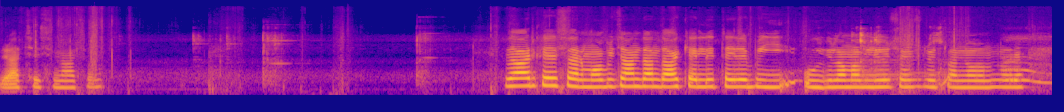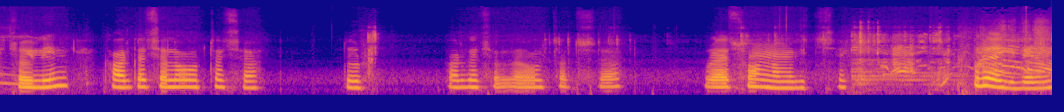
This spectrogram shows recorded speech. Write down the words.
biraz sesini açalım. Ve arkadaşlar Mobican'dan daha kaliteli bir uygulama biliyorsanız lütfen yorumlara söyleyin. Kargaçalı ortaça. Dur. Kargaçalı ortaça. Buraya sonra mı gidecek? Buraya gidelim.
